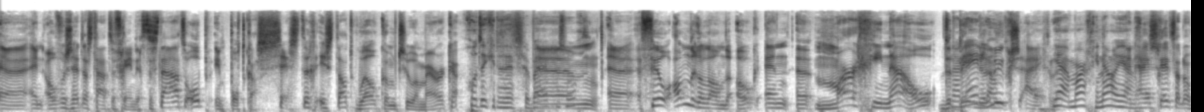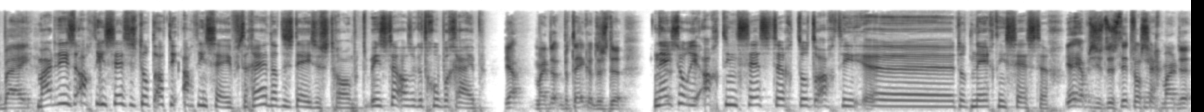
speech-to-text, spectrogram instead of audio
eh, en overigens, daar staat de Verenigde Staten op. In podcast 60 is dat. Welcome to America. goed dat je dat even erbij hebt eh, veel andere landen ook. En eh, marginaal de Naar Benelux Nederland. eigenlijk. Ja, marginaal, ja. En hij schreef daar nog bij. Maar dit is 1860 tot 18- 1870, hè? Dat is deze stroom. Tenminste, als ik het goed begrijp. Ja, maar dat betekent dus de. Nee, sorry, 1860 tot, 18, eh, tot 1960. Ja, ja precies. Dus dit was zeg maar de,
